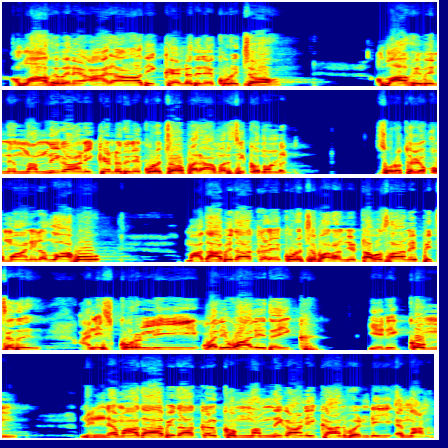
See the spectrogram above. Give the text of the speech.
അള്ളാഹുവിനെ ആരാധിക്കേണ്ടതിനെ കുറിച്ചോ അള്ളാഹുവിന് നന്ദി കാണിക്കേണ്ടതിനെ കുറിച്ചോ പരാമർശിക്കുന്നുണ്ട്. സൂറത്ത് ലുക്കുമാനിൽ അള്ളാഹു മാതാപിതാക്കളെ കുറിച്ച് പറഞ്ഞിട്ട് അവസാനിപ്പിച്ചത് അനിസ്കുർലി വലിവാലിദൈക്ക് എനിക്കും നിന്റെ മാതാപിതാക്കൾക്കും നന്ദി കാണിക്കാൻ വേണ്ടി എന്നാണ്.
